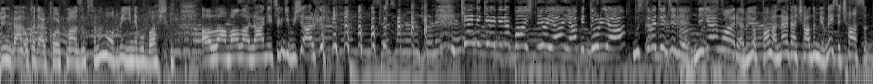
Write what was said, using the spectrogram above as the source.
Dün ben o kadar korkmazdım. Sana ne oldu be yine bu başladı. Allah'ım valla lanetim gibi şarkı. Kendi kendine başlıyor ya. Ya bir dur ya. Mustafa Ceceli. Nigar Muharrem. Yok valla nereden çaldım bilmiyorum. Neyse çalsın.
